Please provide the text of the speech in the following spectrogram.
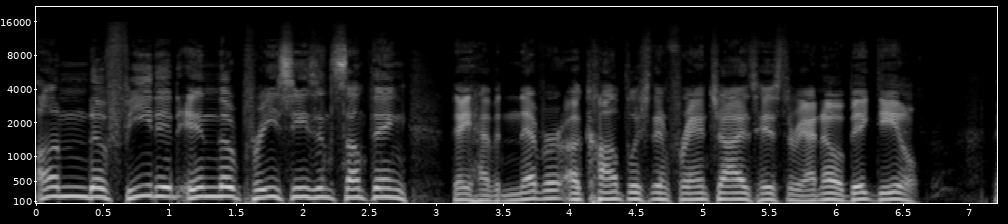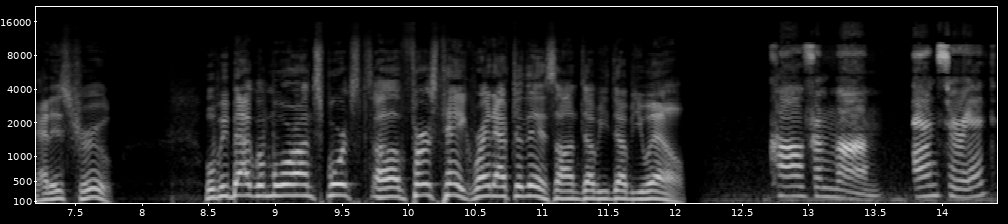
undefeated in the preseason, something they have never accomplished in franchise history. I know, big deal. That is true. We'll be back with more on sports uh, first take right after this on WWL. Call from mom. Answer it.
